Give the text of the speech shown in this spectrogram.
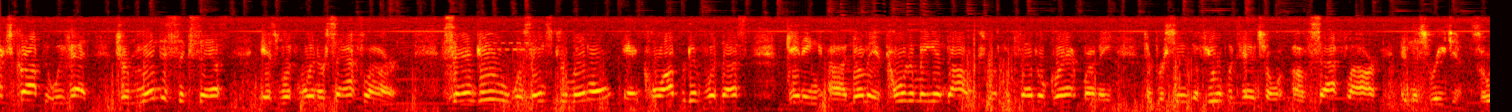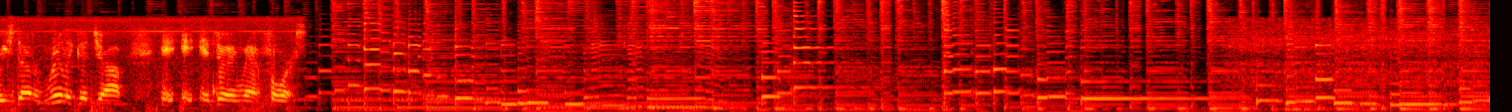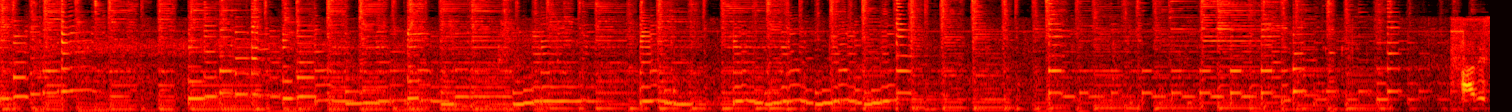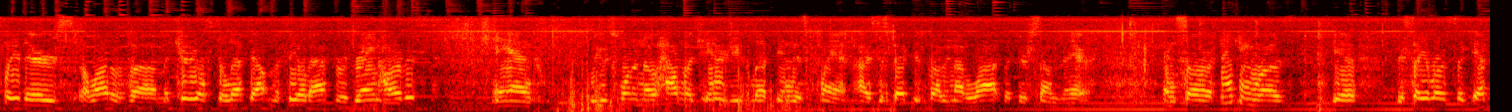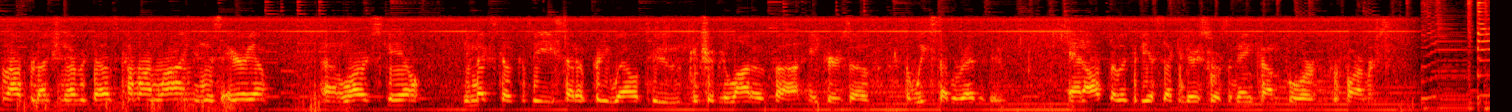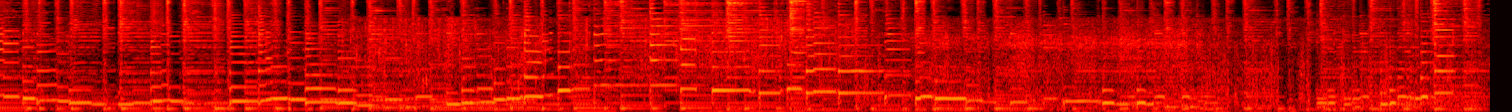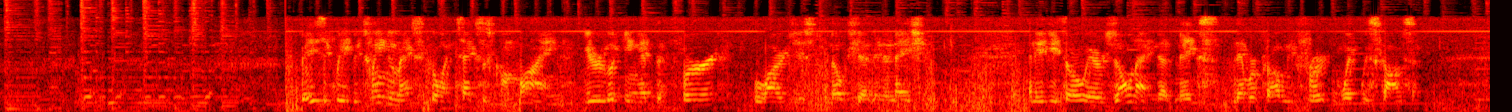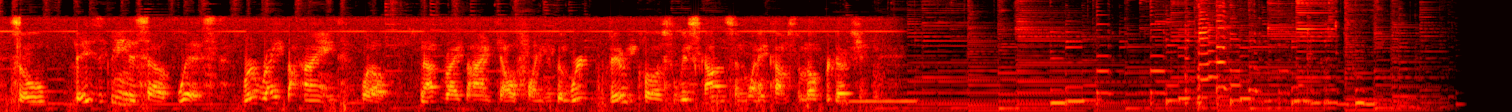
next crop that we've had tremendous success is with winter safflower. Sangoon was instrumental and cooperative with us getting uh, nearly a quarter million dollars worth of federal grant money to pursue the fuel potential of safflower in this region. So he's done a really good job in, in doing that for us. Obviously, there's a lot of uh, material still left out in the field after a grain harvest, and we just want to know how much energy is left in this plant. I suspect it's probably not a lot, but there's some there. And so our thinking was if the cellulosic ethanol production ever does come online in this area on a large scale, New Mexico could be set up pretty well to contribute a lot of uh, acres of, of wheat stubble residue. And also it could be a secondary source of income for, for farmers. Basically between New Mexico and Texas combined, you're looking at the third largest milk shed in the nation. And if you throw Arizona in that mix, then we're probably flirting with Wisconsin. So basically in the Southwest, we're right behind, well, not right behind California, but we're very close to Wisconsin when it comes to milk production.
